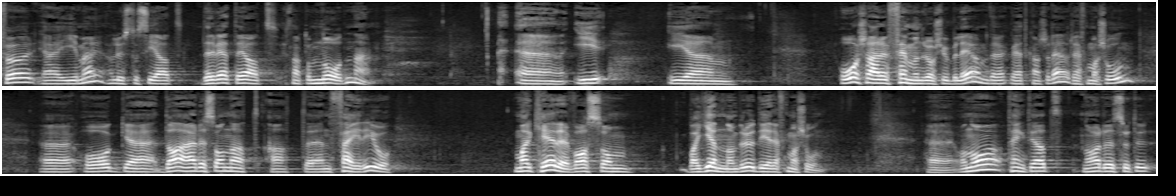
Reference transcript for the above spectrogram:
Før jeg gir meg, har lyst til å si at dere vet det at vi snakket om nåden her. Eh, I, i um, år så er det 500-årsjubileum. Dere vet kanskje det? Reformasjonen. Eh, og eh, da er det sånn at, at en feirer jo Markerer hva som var gjennombrudd i reformasjonen. Eh, og nå tenkte jeg at nå har dere sittet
